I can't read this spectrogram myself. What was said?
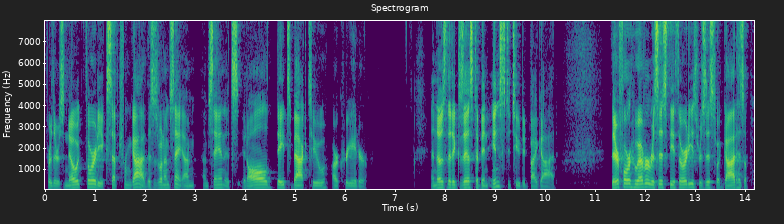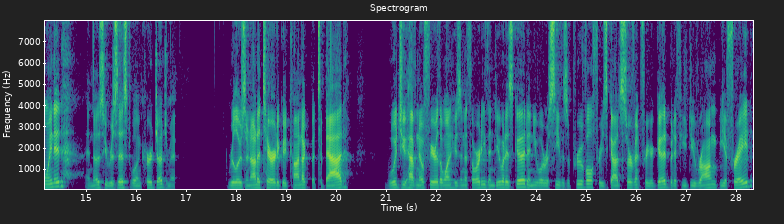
For there's no authority except from God. This is what I'm saying. I'm, I'm saying it's, it all dates back to our Creator and those that exist have been instituted by God. Therefore, whoever resists the authorities resists what God has appointed, and those who resist will incur judgment. Rulers are not a terror to good conduct, but to bad. Would you have no fear of the one who's in authority? Then do what is good, and you will receive his approval, for he's God's servant for your good. But if you do wrong, be afraid,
